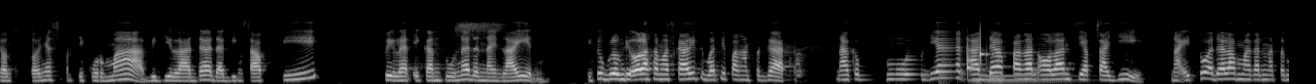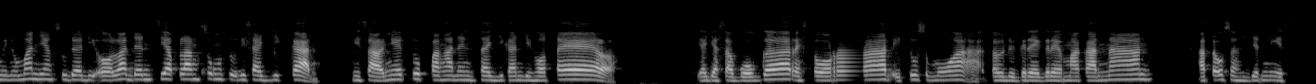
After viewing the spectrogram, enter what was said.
Contohnya seperti kurma, biji lada, daging sapi, filet ikan tuna dan lain-lain. Itu belum diolah sama sekali itu berarti pangan segar. Nah, kemudian ada pangan olahan siap saji. Nah, itu adalah makanan atau minuman yang sudah diolah dan siap langsung untuk disajikan. Misalnya itu pangan yang disajikan di hotel, ya jasa boga, restoran, itu semua atau di gerai-gerai makanan atau usaha jenis.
